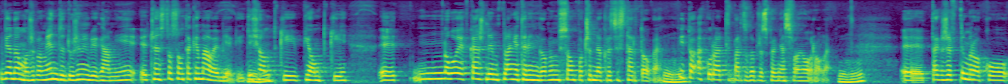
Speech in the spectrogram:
Wiadomo, że pomiędzy dużymi biegami y, często są takie małe biegi, dziesiątki, piątki. y, No bo jak w każdym planie treningowym są potrzebne okresy startowe. I to akurat bardzo dobrze spełnia swoją rolę. Y, Także w tym roku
